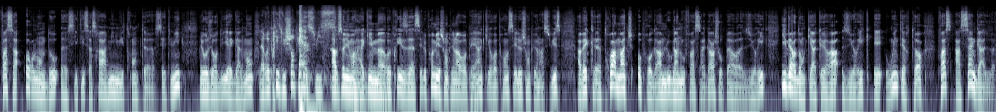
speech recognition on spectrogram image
face à Orlando City. Ça sera à minuit 30 cette nuit. Et aujourd'hui également. La reprise du championnat suisse. Absolument, Hakim. Reprise, c'est le premier championnat européen qui reprend, c'est le championnat suisse avec trois matchs au programme. Lugano face à Grasshopper Zurich, Yverdon qui accueillera Zurich et Winterthur face à Saint-Gall.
